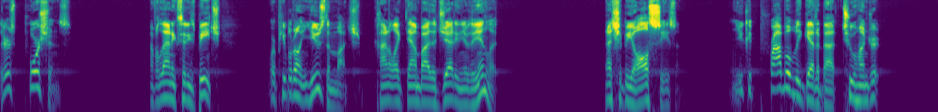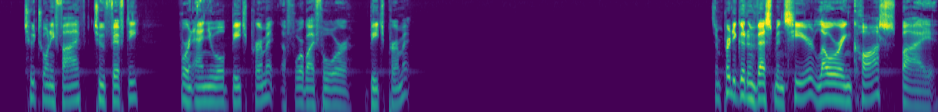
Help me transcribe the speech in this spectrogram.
There's portions of Atlantic City's beach where people don't use them much, kind of like down by the jetty near the inlet. That should be all season. You could probably get about 200, 225, 250 for an annual beach permit, a 4x4 beach permit. Some pretty good investments here, lowering costs by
